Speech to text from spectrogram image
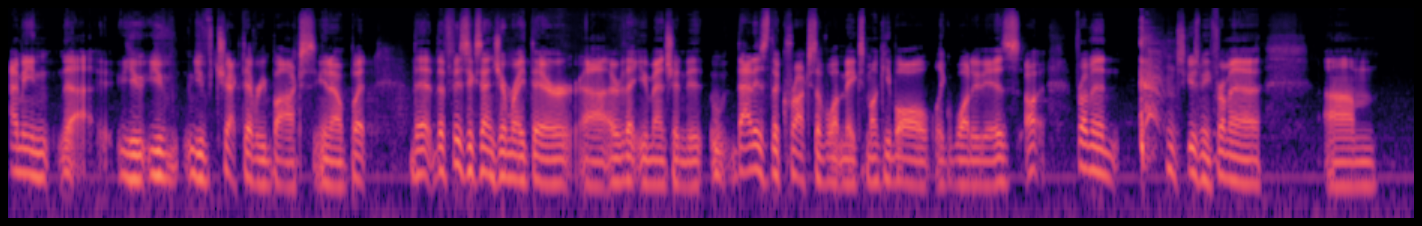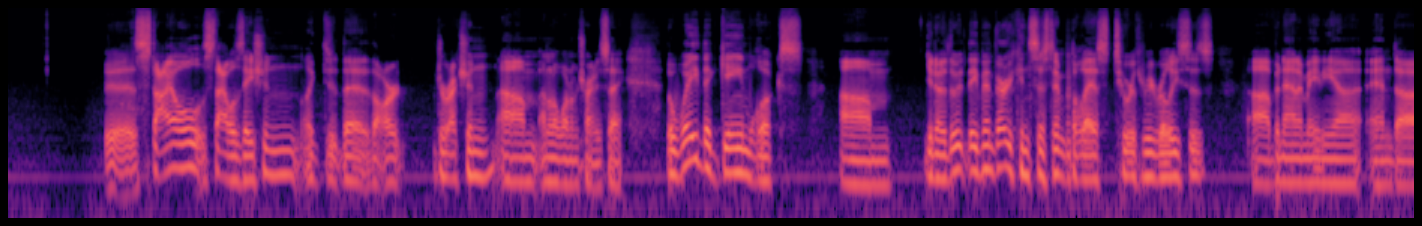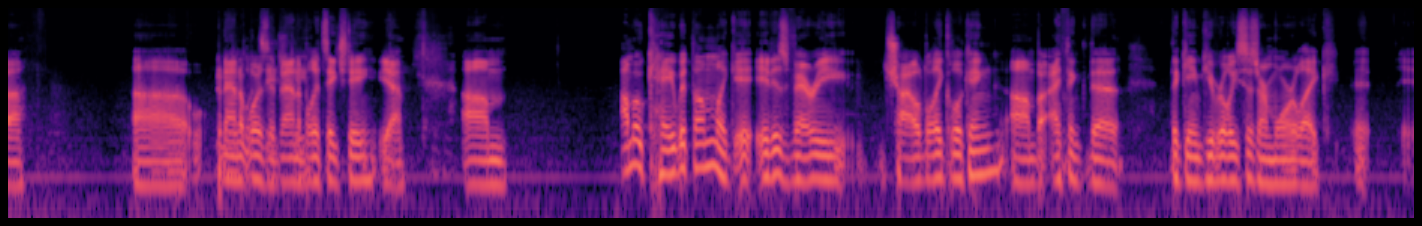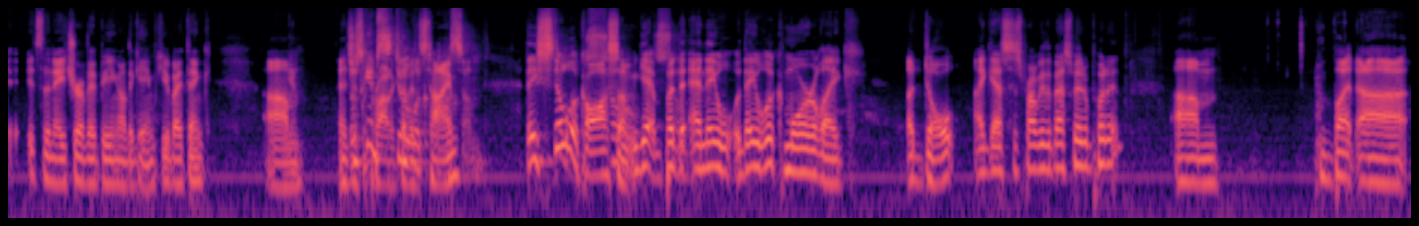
I mean, uh, you you've you've checked every box, you know, but the the physics engine right there, uh, or that you mentioned, it, that is the crux of what makes Monkey Ball like what it is. Uh, from a excuse me, from a um, uh, style stylization, like the the art direction. Um, I don't know what I'm trying to say. The way the game looks, um, you know, they- they've been very consistent with the last two or three releases, uh, Banana Mania and. Uh, uh, Banana, what is it? Blitz Banana HD. Blitz HD. Yeah. Um, I'm okay with them. Like it, it is very childlike looking. Um, but I think the the GameCube releases are more like it, it's the nature of it being on the GameCube. I think. Um, and just a games product of its time. awesome. They still look so, awesome. yeah, so but the, and they they look more like adult. I guess is probably the best way to put it. Um, but uh,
